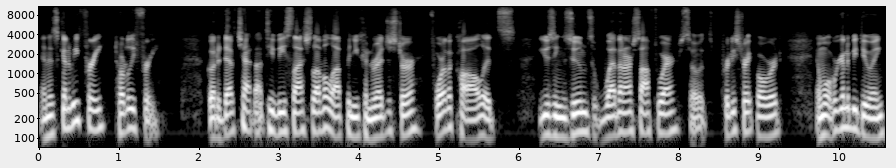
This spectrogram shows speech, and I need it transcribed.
and it's going to be free, totally free. Go to devchat.tv slash level up and you can register for the call. It's using Zoom's webinar software, so it's pretty straightforward. And what we're going to be doing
